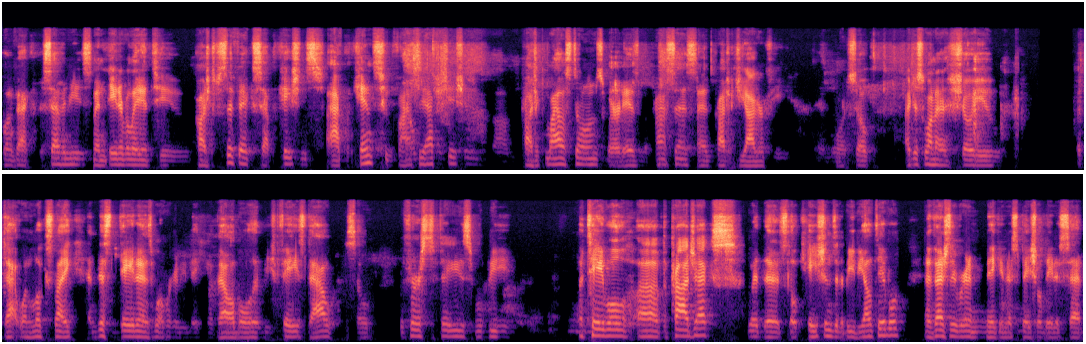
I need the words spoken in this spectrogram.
going back to the 70s and data related to project specifics, applications, applicants who filed the application, um, project milestones, where it is in the process, and project geography and more. So I just want to show you what that one looks like. And this data is what we're going to be making available. It'll be phased out. So the first phase will be a table of the projects with its locations in a BBL table. And eventually we're going to be making a spatial data set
